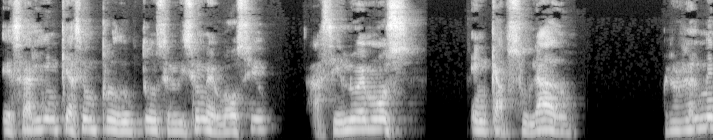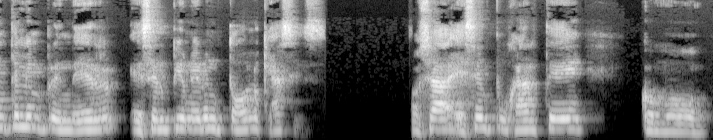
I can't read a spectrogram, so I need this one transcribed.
es alguien que hace un producto, un servicio, un negocio, así lo hemos encapsulado, pero realmente el emprender es ser pionero en todo lo que haces. O sea, es empujarte como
